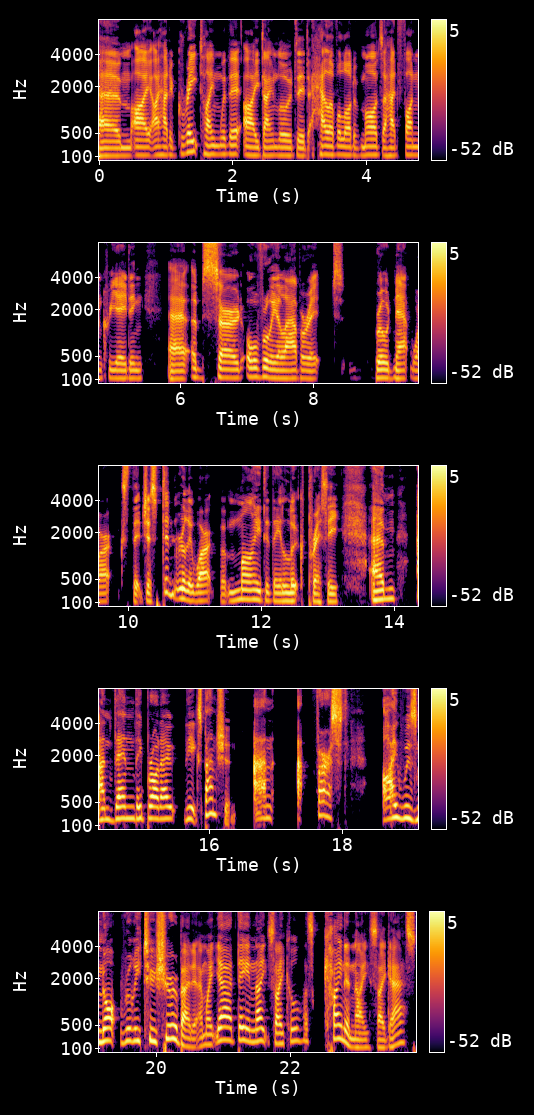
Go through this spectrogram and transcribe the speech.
Um, I, I had a great time with it. I downloaded a hell of a lot of mods. I had fun creating uh, absurd, overly elaborate road networks that just didn't really work, but my did they look pretty. Um, and then they brought out the expansion. And at first, I was not really too sure about it. I'm like, yeah, day and night cycle, that's kind of nice, I guess.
